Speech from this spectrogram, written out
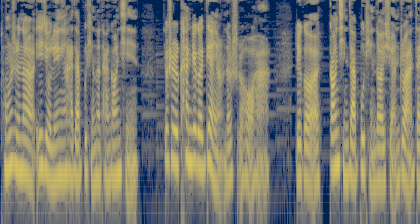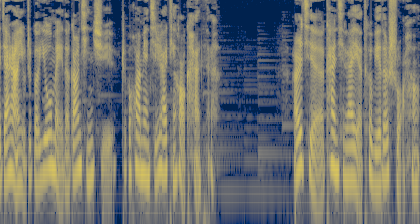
同时呢，一九零零还在不停地弹钢琴。就是看这个电影的时候，哈，这个钢琴在不停地旋转，再加上有这个优美的钢琴曲，这个画面其实还挺好看的，而且看起来也特别的爽。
